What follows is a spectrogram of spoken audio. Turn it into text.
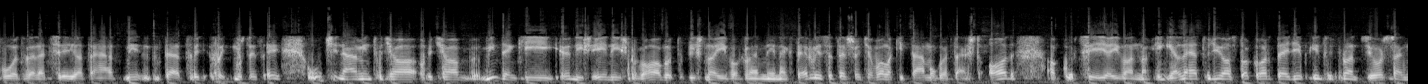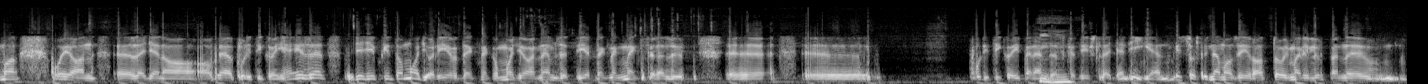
volt vele célja, tehát, tehát hogy, hogy most ez úgy csinál, mint hogyha, hogyha mindenki, ön is, én is, meg a hallgatók is naívak lennének. Természetes, hogyha valaki támogatást ad, akkor céljai vannak. Igen, lehet, hogy ő azt akarta egyébként, hogy Franciaországban olyan legyen a, a belpolitikai helyzet, hogy egyébként a magyar érdeknek, a magyar nemzeti érdeknek megfelelő ö, ö, politikai berendezkedés uh-huh. legyen. Igen, biztos, hogy nem azért adta, hogy Mari Löpen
